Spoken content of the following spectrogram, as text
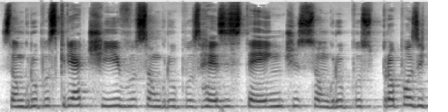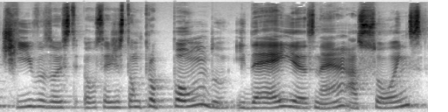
são grupos criativos, são grupos resistentes, são grupos propositivos, ou, ou seja, estão propondo ideias, né, ações.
